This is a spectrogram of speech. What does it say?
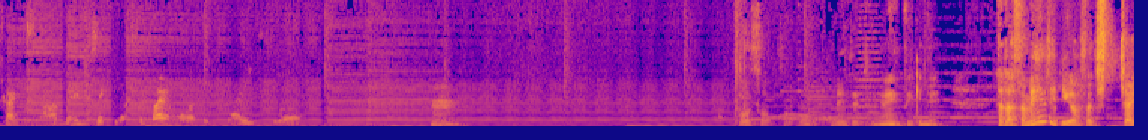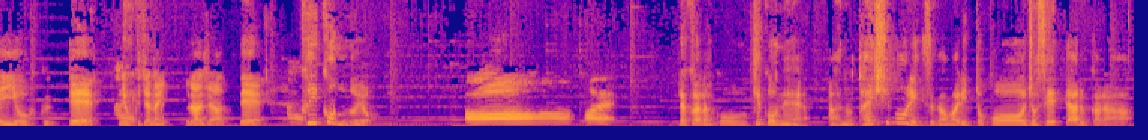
確かにな、面積が狭い方が絶対いいっすね。うんそうそうもう面積面積ね。たださ面積がさちっちゃい洋服ってはい。洋服じゃない、ブラジャーってはい。食い込むのよ。あー、はい。だからこう結構ねあの体脂肪率が割とこう女性ってあるから、は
